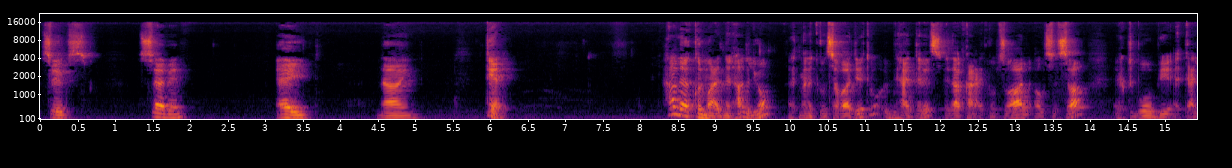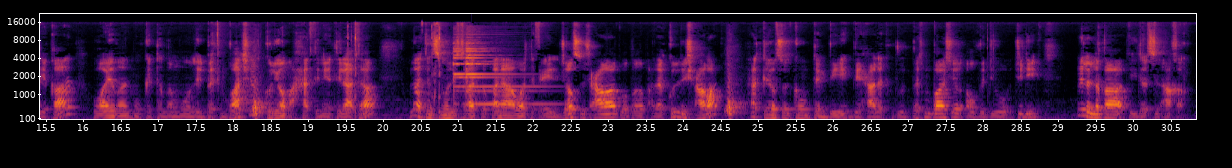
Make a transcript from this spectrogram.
6 7 8 9 10 هذا كل ما عندنا لهذا اليوم أتمنى تكونوا استفادتوا. بنهاية الدرس إذا كان عندكم سؤال أو استفسار اكتبوا بالتعليقات. وأيضا ممكن تنضمون للبث مباشر. كل يوم أحد اثنين ثلاثاء لا تنسون الاشتراك بالقناة وتفعيل جرس الإشعارات والضغط على كل الإشعارات حتى يوصلكم تنبيه بحالة وجود بث مباشر أو فيديو جديد. إلى اللقاء في درس آخر.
